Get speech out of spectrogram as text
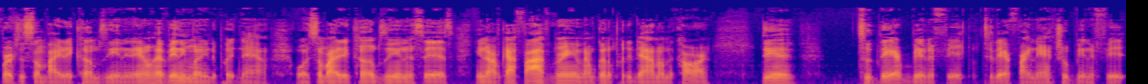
versus somebody that comes in and they don't have any money to put down or somebody that comes in and says, you know, I've got 5 grand, and I'm going to put it down on the car. Then to their benefit, to their financial benefit,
